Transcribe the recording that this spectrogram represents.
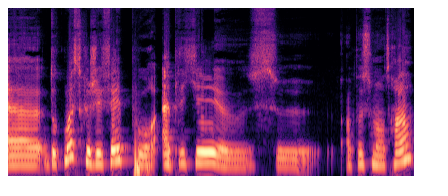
Euh, donc moi, ce que j'ai fait pour appliquer ce, un peu ce mantra,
